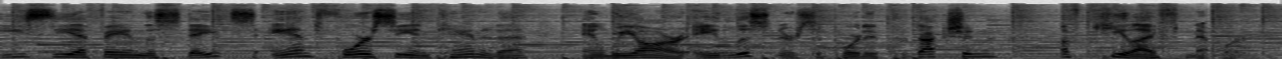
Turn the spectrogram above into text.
ECFA in the States and 4C in Canada, and we are a listener supported production of Key Life Network.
